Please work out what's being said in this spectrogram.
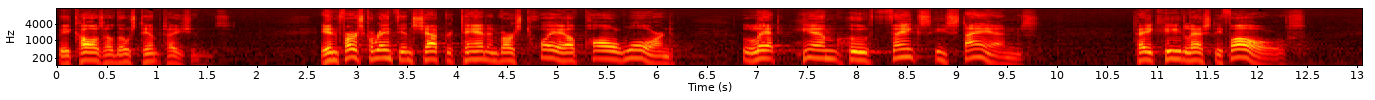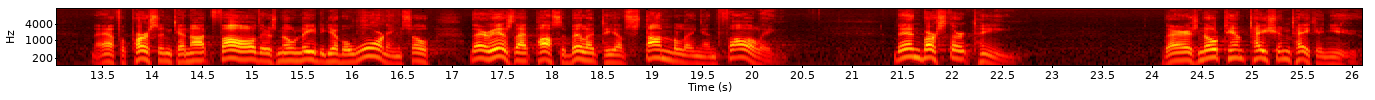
because of those temptations. In 1 Corinthians chapter 10 and verse 12, Paul warned, Let him who thinks he stands take heed lest he falls. Now, if a person cannot fall, there's no need to give a warning. So there is that possibility of stumbling and falling. Then, verse 13 there is no temptation taking you,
